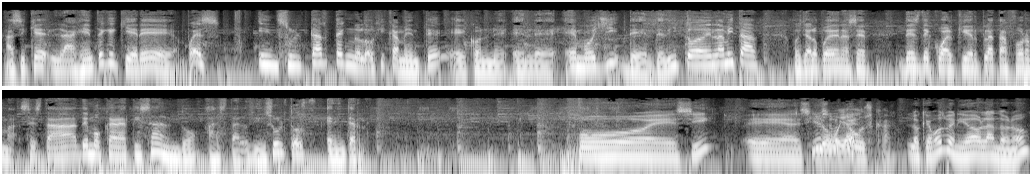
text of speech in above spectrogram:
Así que la gente que quiere, pues, insultar tecnológicamente eh, con el eh, emoji del dedito en la mitad, pues ya lo pueden hacer desde cualquier plataforma. Se está democratizando hasta los insultos en Internet. Pues sí. Eh, sí lo voy a buscar. Lo que hemos venido hablando, ¿no?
